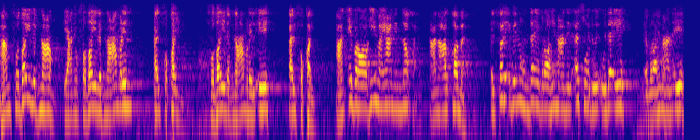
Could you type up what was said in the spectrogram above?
عن فضيل بن عمرو. يعني فضيل بن عمرو الفقيمي. فضيل بن عمرو الايه؟ الفقيمي عن إبراهيم يعني النخع عن علقمة. الفرق بينهم ده إبراهيم عن الأسود وده إيه؟ إبراهيم عن إيه؟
